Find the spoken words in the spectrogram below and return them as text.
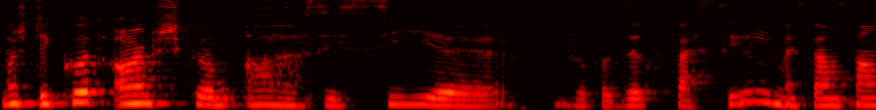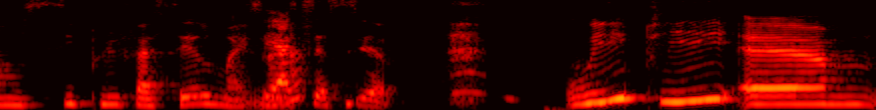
Moi, je t'écoute un, puis je suis comme, ah, c'est si, euh, je vais pas dire facile, mais ça me semble si plus facile maintenant. C'est accessible. Oui, puis euh,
